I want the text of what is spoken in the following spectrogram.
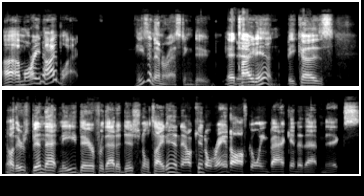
Uh, Amari Niblack, he's an interesting dude at yeah. tight end because know there's been that need there for that additional tight end. Now Kendall Randolph going back into that mix,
